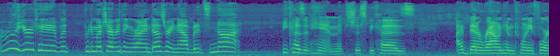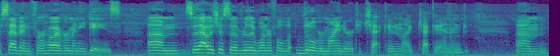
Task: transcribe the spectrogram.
I'm really irritated with pretty much everything Ryan does right now, but it's not because of him. It's just because I've been around him 24 7 for however many days. Um, so that was just a really wonderful little reminder to check and like check in and um,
